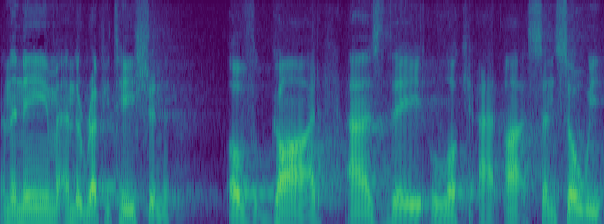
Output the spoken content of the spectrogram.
and the name and the reputation of God as they look at us. And so we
